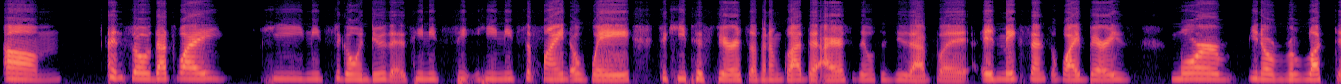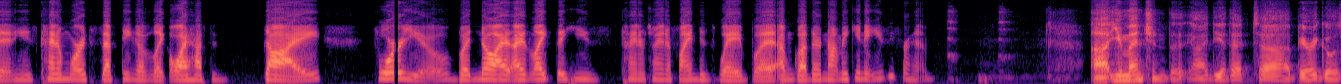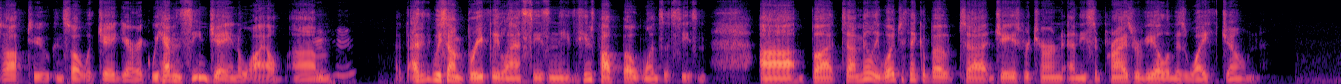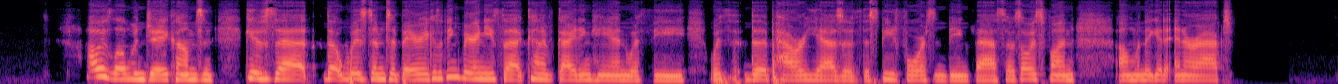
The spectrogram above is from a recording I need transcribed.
um, and so that's why he needs to go and do this. He needs to, he needs to find a way to keep his spirits up, and I'm glad that Iris is able to do that. But it makes sense why Barry's more, you know, reluctant. He's kind of more accepting of like, oh, I have to die for you. But no, I, I like that he's kind of trying to find his way. But I'm glad they're not making it easy for him. Uh, you mentioned the idea that uh, Barry goes off to consult with Jay Garrick. We haven't seen Jay in a while. Um, mm-hmm. I think we saw him briefly last season. He seems to pop about once a season. Uh, but uh, Millie, what did you think about uh, Jay's return and the surprise reveal of his wife, Joan? I always love when Jay comes and gives that that wisdom to Barry because I think Barry needs that kind of guiding hand with the with the power he has of the Speed Force and being fast. So it's always fun um, when they get to interact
